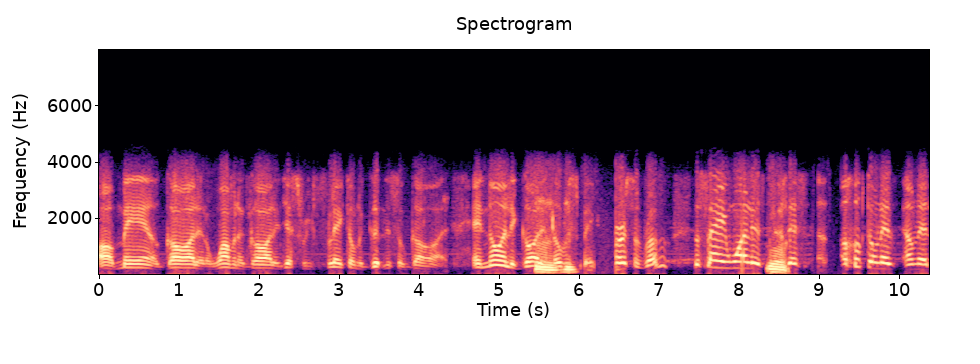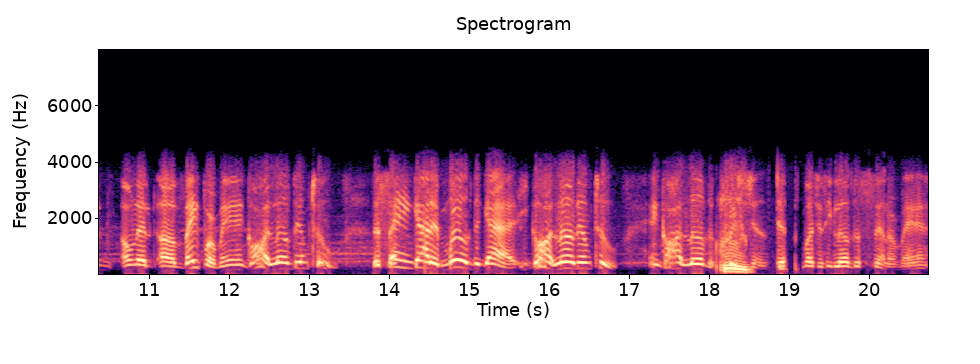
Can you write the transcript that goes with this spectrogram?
uh, man of God and a woman of God and just reflect on the goodness of God and knowing that God is no Mhm. respect person, brother. The same one that's Yeah. that's uh, hooked on that on that on that uh, vapor, man. God loved them too. The same guy that mugged the guy, he, God loved them too. And God loved the Mm. Christians just as much as He loved the sinner, man.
